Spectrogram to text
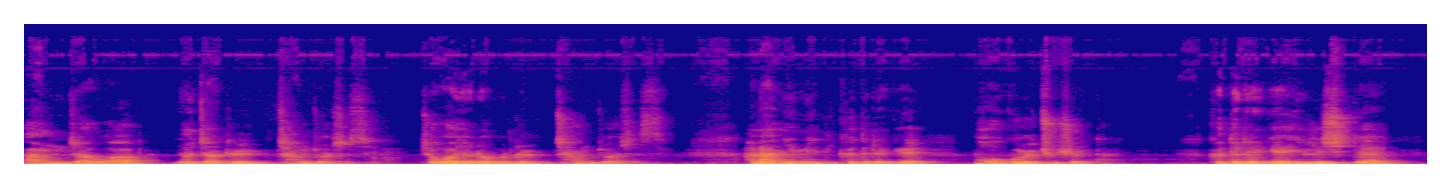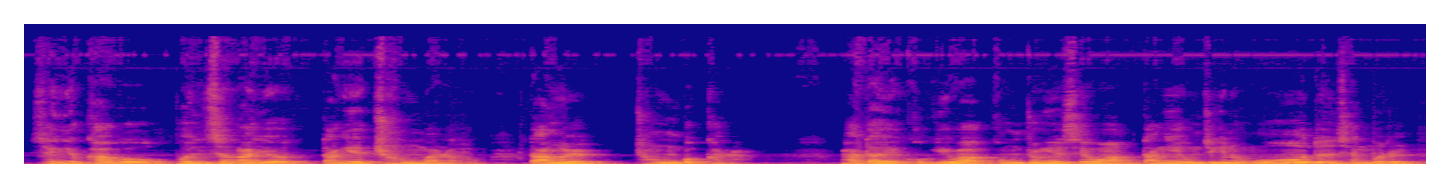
남자와 여자를 창조하셨어요. 저와 여러분을 창조하셨어요. 하나님이 그들에게 복을 주셨다. 그들에게 이르시되 생육하고 번성하여 땅에 충만하고 땅을 정복하라. 바다의 고기와 공중의 새와 땅에 움직이는 모든 생물을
